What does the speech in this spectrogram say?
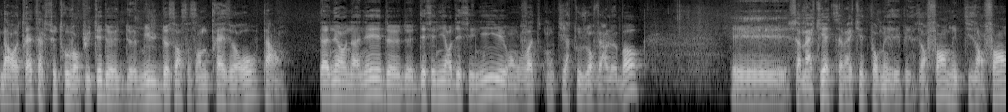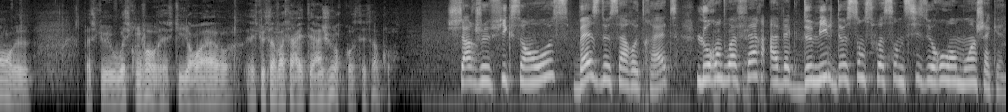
ma retraite, elle se trouve amputée de, de 1273 euros par an. D'année en année, de, décennie en décennie, on, on tire toujours vers le bas. Et ça m'inquiète, ça m'inquiète pour mes, enfants, mes petits-enfants. Euh, parce que où est-ce qu'on va? Est-ce qu'il y aura Est-ce que ça va s'arrêter un jour C'est ça quoi. Charge fixe en hausse, baisse de sa retraite. Laurent doit faire avec 2266 euros en moins chaque année.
